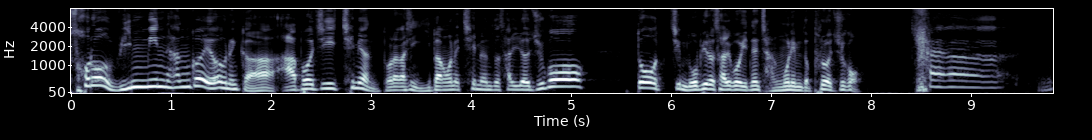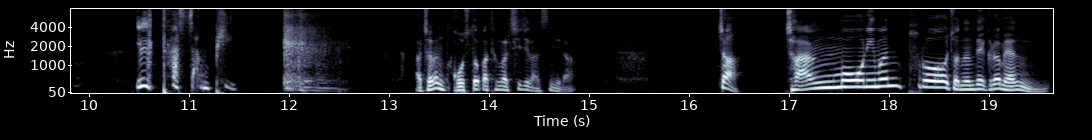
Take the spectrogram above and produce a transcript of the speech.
서로 윈윈한 거예요. 그러니까 아버지 체면 돌아가신 이방원의 체면도 살려주고 또 지금 노비로 살고 있는 장모님도 풀어주고 캬 일타쌍피. 아, 저는 고스톱 같은 걸 치진 않습니다. 자, 장모님은 풀어줬는데 그러면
